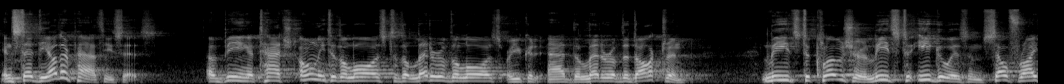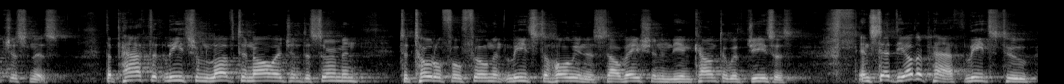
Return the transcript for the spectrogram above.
Instead, the other path, he says, of being attached only to the laws, to the letter of the laws, or you could add the letter of the doctrine, leads to closure, leads to egoism, self righteousness. The path that leads from love to knowledge and discernment to total fulfillment leads to holiness, salvation, and the encounter with Jesus. Instead, the other path leads to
